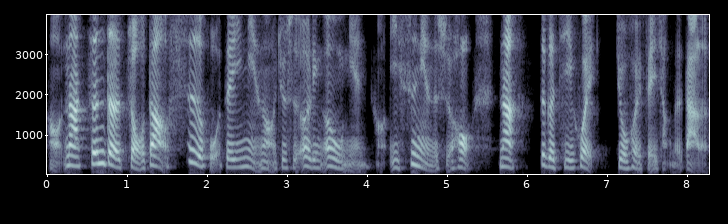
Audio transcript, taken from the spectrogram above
好，那真的走到四火这一年哦，就是二零二五年好一四年的时候，那这个机会就会非常的大了。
